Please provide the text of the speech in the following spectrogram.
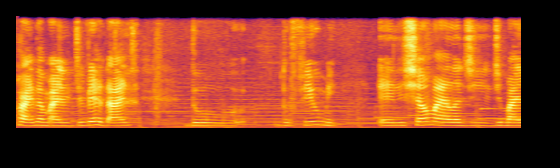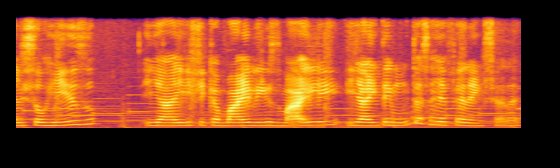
pai da Miley de verdade do, do filme, ele chama ela de, de Miley Sorriso, e aí fica Miley Smiley, e aí tem muito essa referência, né?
